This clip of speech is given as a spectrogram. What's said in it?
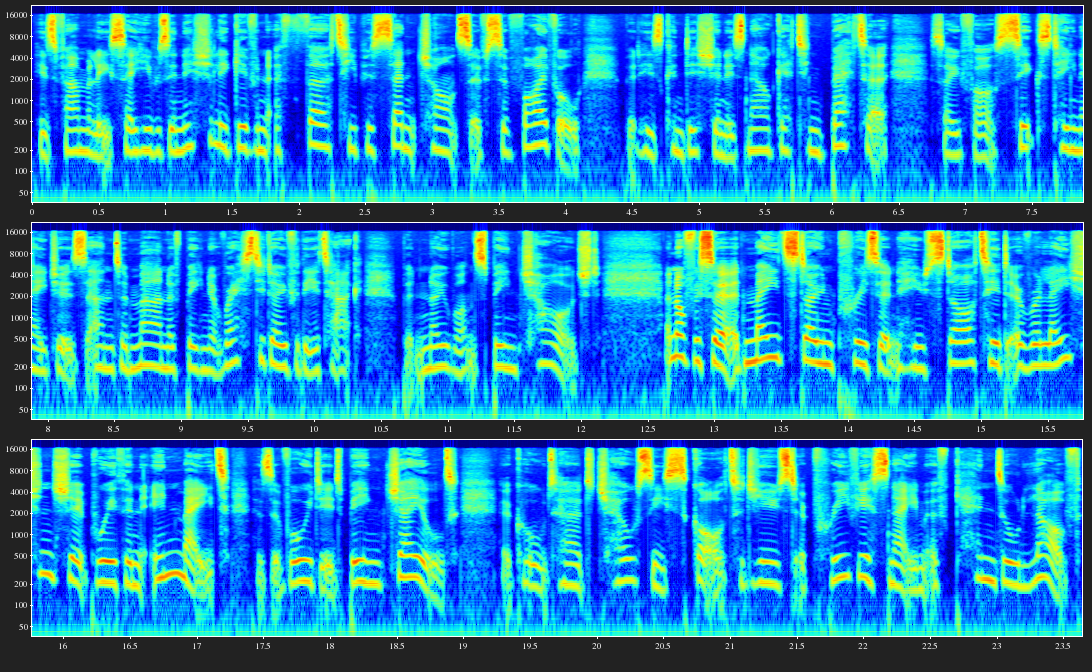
His family say he was initially given a 30% chance of survival, but his condition is now getting better. So far, six teenagers and a man have been arrested over the attack, but no one's been charged. An officer at Maidstone Prison who started a relationship with an inmate has avoided being jailed. A court heard Chelsea Scott had used a previous name of Kendall Love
